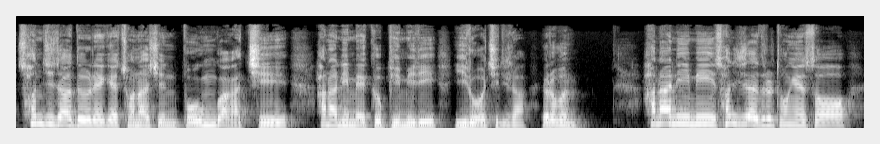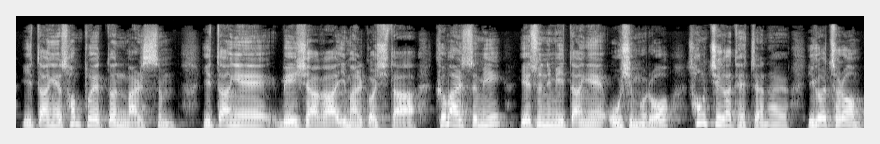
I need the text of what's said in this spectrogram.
선지자들에게 전하신 복음과 같이 하나님의 그 비밀이 이루어지리라. 여러분, 하나님이 선지자들을 통해서 이 땅에 선포했던 말씀, 이 땅에 메시아가 임할 것이다. 그 말씀이 예수님이 이 땅에 오심으로 성취가 됐잖아요. 이것처럼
